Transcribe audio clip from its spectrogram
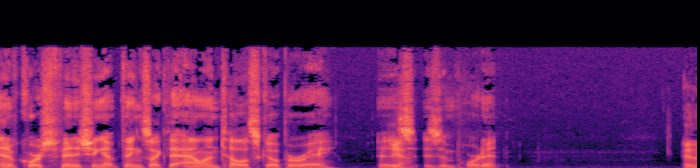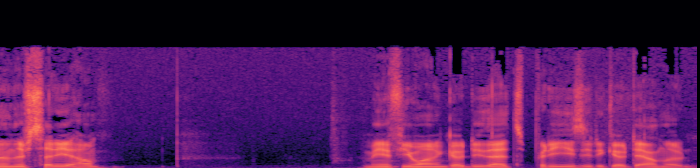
And of course, finishing up things like the Allen Telescope Array is Yeah. is important. And then there's SETI at home. I mean, if you want to go do that, it's pretty easy to go download.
